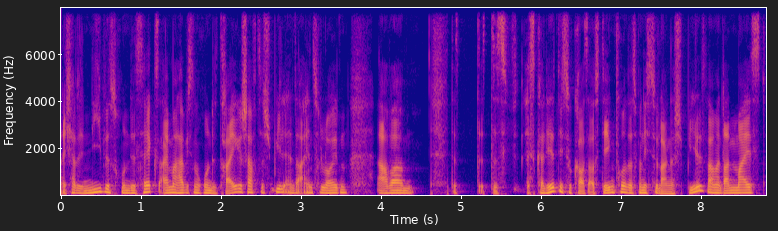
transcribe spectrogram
Ich hatte nie bis Runde 6. Einmal habe ich es in Runde 3 geschafft, das Spielende einzuläuten. Aber das, das, eskaliert nicht so krass aus dem Grund, dass man nicht so lange spielt, weil man dann meist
